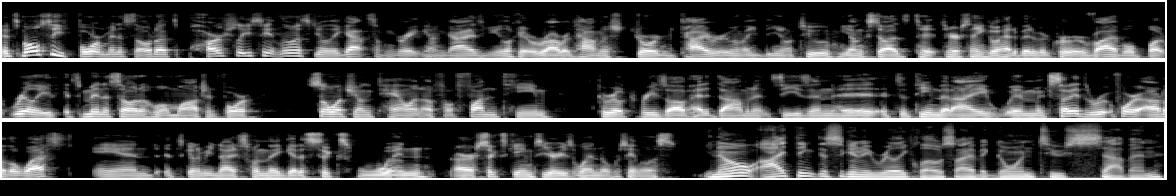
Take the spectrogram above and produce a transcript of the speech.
it's mostly for Minnesota. It's partially St. Louis. You know, they got some great young guys. And you look at Robert Thomas, Jordan Kyrou, like, you know, two young studs. T- Tarasenko had a bit of a career revival, but really it's Minnesota who I'm watching for. So much young talent, a fun team. Kirill Kaprizov had a dominant season. It, it's a team that I am excited to root for out of the West, and it's going to be nice when they get a six win or six game series win over St. Louis. You know, I think this is going to be really close. I have it going to seven.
